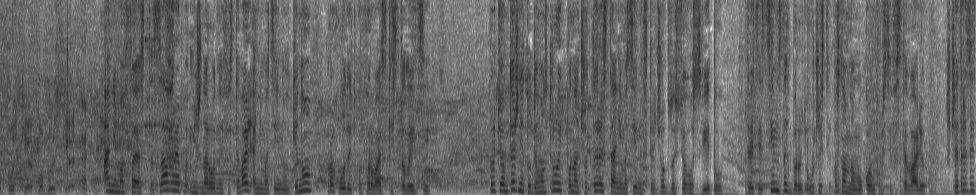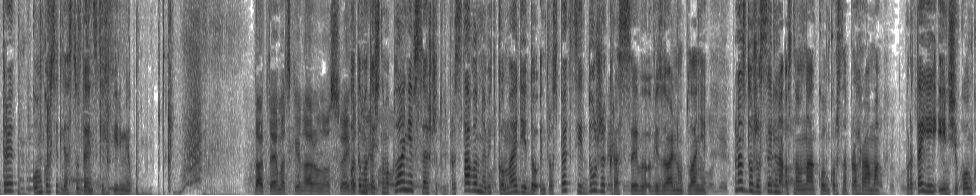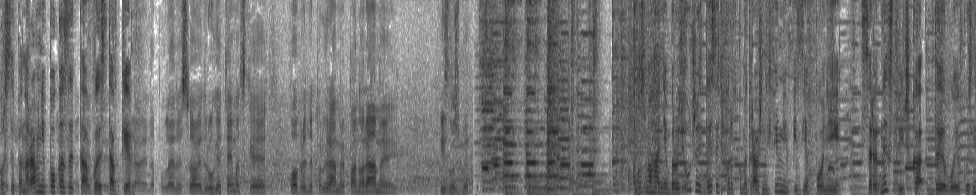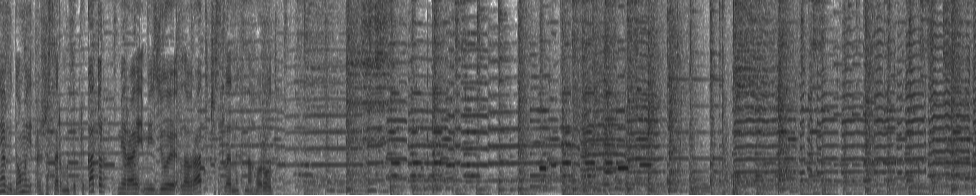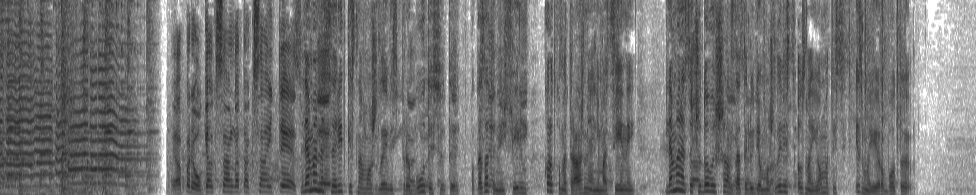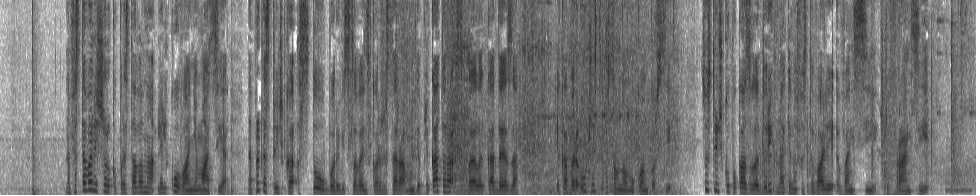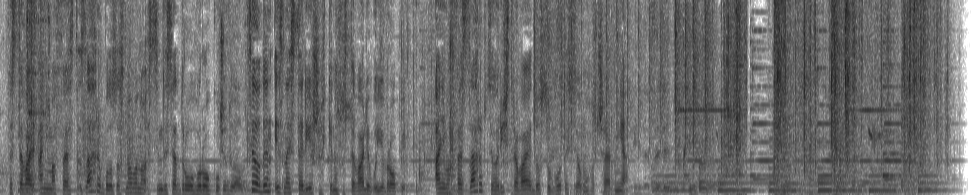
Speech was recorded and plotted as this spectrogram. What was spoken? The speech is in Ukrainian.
Упустил, попустил. Анімафест Загреб, міжнародний фестиваль анімаційного кіно, проходить у хорватській столиці. Протягом тижня тут демонструють понад 400 анімаційних стрічок з усього світу. 37 з них беруть участь в основному конкурсі фестивалю. Ще 33 – в конкурсі для студентських фільмів. Da, tematski je naravno svega. У тематичному плані все, що тут представлено, від комедії до інтроспекції, дуже красиве у візуальному плані. У нас дуже сильна основна конкурсна програма. Проте є й інші конкурси, панорамні покази та виставки. Sve ove druge tematske popredne programe, panorame, izložbe. У змаганні беруть участь 10 короткометражних фільмів із Японії. Серед них стрічка Диво, яку зняв відомий режисер-мультиплікатор Мірай Мізює, лауреат численних нагород.「Для мене це рідкісна можливість прибути сюди, показати мій фільм, короткометражний, анімаційний. Для мене це чудовий шанс дати людям можливість ознайомитись із моєю роботою. На фестивалі широко представлена лялькова анімація, наприклад, стрічка Стовбури від словенського режисера-мультиплікатора Спели Кадеза, яка бере участь в основному конкурсі. Цю стрічку показували торік на кінофестивалі в Ансі у Франції. Фестиваль Анімафест Загреб було засновано з 72-го року. Це один із найстаріших кінофестивалів у Європі. Анімафест Загреб цьогоріч триває до суботи, 7 червня.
